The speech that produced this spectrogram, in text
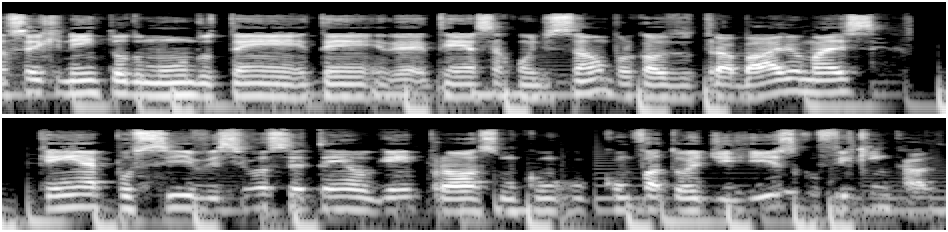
Eu sei que nem todo mundo tem, tem, tem essa condição por causa do trabalho, mas quem é possível, se você tem alguém próximo com, com fator de risco, fique em casa.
